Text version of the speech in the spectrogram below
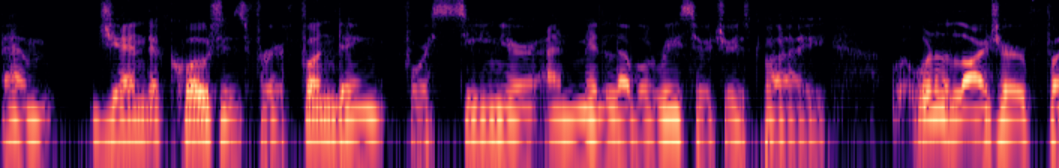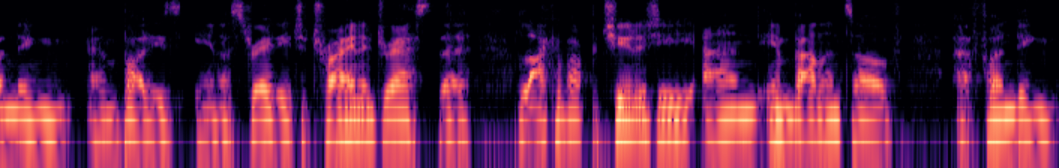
um, gender quotas for funding for senior and mid level researchers by one of the larger funding um, bodies in Australia to try and address the lack of opportunity and imbalance of uh, funding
